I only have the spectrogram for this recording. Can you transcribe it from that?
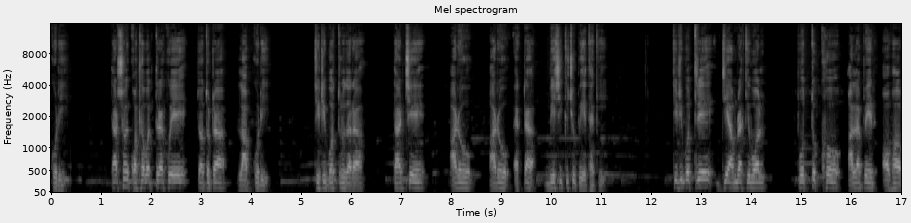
করি, তার সঙ্গে কথাবার্তা কয়ে যতটা লাভ করি, চিঠিপত্র দ্বারা, তার চেয়ে আরও আরও একটা বেশি কিছু পেয়ে থাকি। চিঠিপত্রে যে আমরা কেবল প্রত্যক্ষ আলাপের অভাব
